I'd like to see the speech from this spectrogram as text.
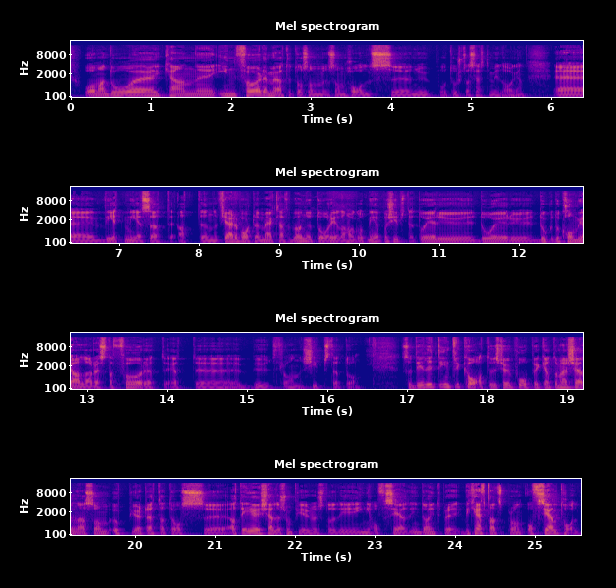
Och om man då eh, kan eh, inför det mötet då som, som hålls nu på torsdags eftermiddagen eh, vet med sig att, att den fjärde parten, Mäklarförbundet, då redan har gått med på Schibsted, då, är det ju, då, är det ju, då, då kommer ju alla rösta för ett, ett eh, bud från Schibsted. Då. Så det är lite intrikat. Vi ska ju påpeka att de här källorna som uppger detta till oss, att det är källor som uppger just då, det är inga officiella, det har inte bekräftats från officiellt håll.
